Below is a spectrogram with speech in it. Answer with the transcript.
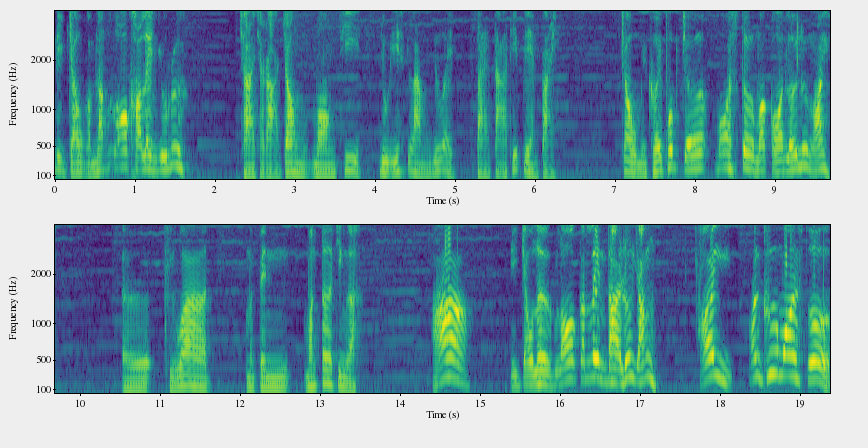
นี่เจ้ากำลังล้อข้าเล่นอยู่หรือ ชายชราจ้องมองที่ยูอิสลัมด้วยสายตาที่เปลี่ยนไป เจ้าไม่เคยพบเจอมอนสเตอร์มาก่อนเลยหรือไง เออ คือว่ามันเป็นมอนเตอร์จริงเหรอฮะนี่เจ้าเลิกล้อกันเล่นได้หรือยัง ใช่ มันคือมอนสเตอร์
